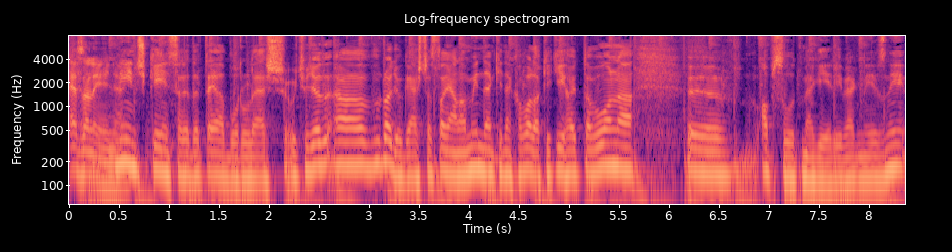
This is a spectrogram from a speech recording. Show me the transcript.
ez a lényeg. Nincs kényszeredett elborulás, úgyhogy a, a ragyogást azt ajánlom mindenkinek, ha valaki kihagyta volna, ö, abszolút megéri megnézni,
